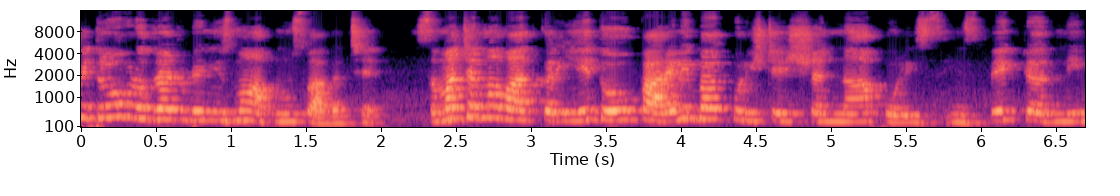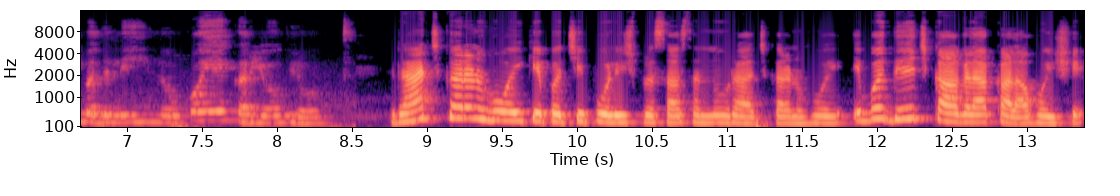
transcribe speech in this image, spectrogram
મિત્રો, વડોદરા ટુડે ન્યૂઝમાં આપનું સ્વાગત છે. સમાચારમાં વાત કરીએ તો કારેલીબાગ પોલીસ સ્ટેશનના પોલીસ ઇન્સ્પેક્ટરની બદલી લોકોએ કર્યો વિરોધ. રાજકારણ હોય કે પછી પોલીસ પ્રશાસનનું રાજકારણ હોય, એ બધે જ કાગળા કાળા હોય છે.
